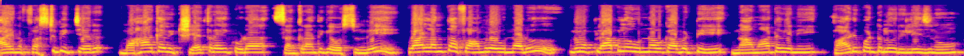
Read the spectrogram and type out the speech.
ఆయన ఫస్ట్ పిక్చర్ మహాకవి క్షేత్రయ్య కూడా సంక్రాంతికి వస్తుంది. వాళ్ళంతా ఫామ్లో ఉన్నారు. నువ్వు ప్లాప్లో ఉన్నావు కాబట్టి నా మాట విని పాడి పంటలు రిలీజ్ను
